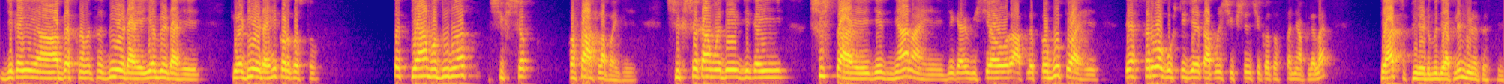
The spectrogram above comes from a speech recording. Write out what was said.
जे काही अभ्यासक्रमाचं अभ्यासक्रम बी एड आहे एम एड आहे किंवा डी एड आहे हे करत असतो. तर त्यामधूनच शिक्षक कसा असला पाहिजे? शिक्षकामध्ये जे काही शिस्त आहे जे ज्ञान आहे जे काही विषयावर आपलं प्रभुत्व आहे त्या सर्व गोष्टी ज्या आहेत आपण शिक्षण शिकत असताना आपल्याला त्याच पिरियडमध्ये आपले मिळत असते.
